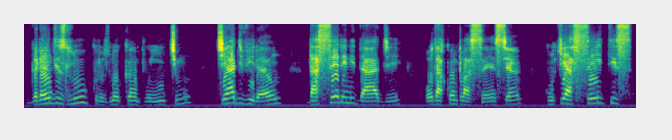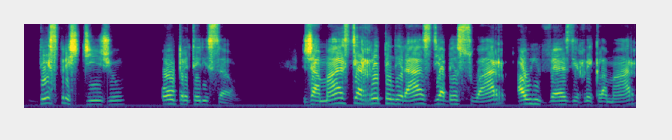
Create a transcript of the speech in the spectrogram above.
Grandes lucros no campo íntimo te advirão da serenidade ou da complacência com que aceites desprestígio ou preterição. Jamais te arrependerás de abençoar ao invés de reclamar,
